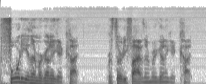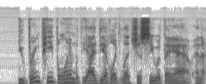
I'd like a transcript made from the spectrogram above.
40 of them are going to get cut, or 35 of them are going to get cut you bring people in with the idea of like, let's just see what they have. And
